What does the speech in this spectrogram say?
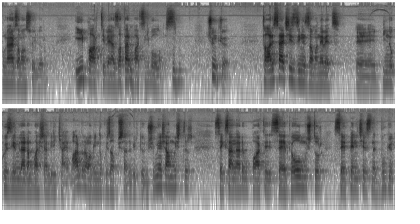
bunu her zaman söylüyorum, İyi Parti veya Zafer Partisi gibi olamaz. Çünkü tarihsel çizdiğiniz zaman evet e, 1920'lerden başlayan bir hikaye vardır ama 1960'larda bir dönüşüm yaşanmıştır. 80'lerde bu parti SP olmuştur. SP'nin içerisinde bugün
